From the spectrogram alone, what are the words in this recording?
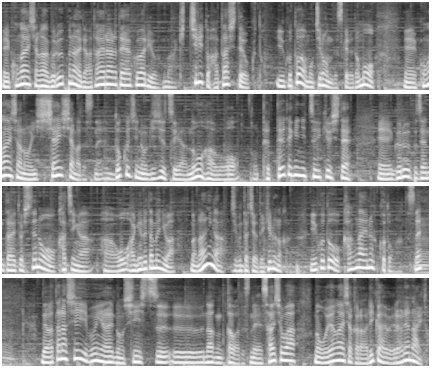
えー、子会社がグループ内で与えられた役割を、まあ、きっちりと果たしておくということはもちろんですけれども、えー、子会社の一社一社がですね独自の技術やノウハウを徹底的に追求して、えー、グループ全体としての価値がを上げるためには、まあ、何が自分たちはできるのかということを考え抜くことなんですね。で新しい分野への進出なんかはですね最初はま親会社から理解を得られないと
